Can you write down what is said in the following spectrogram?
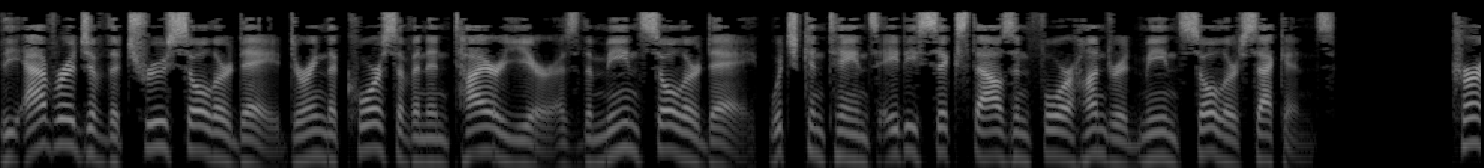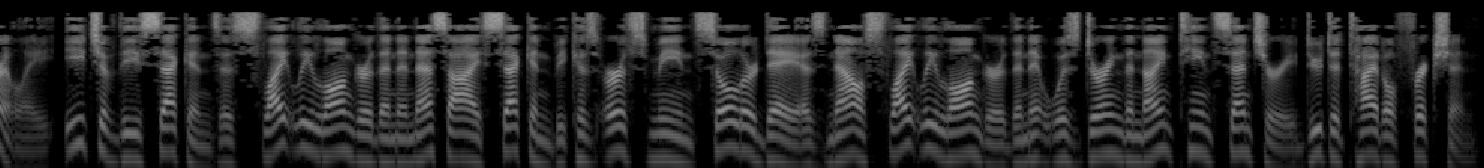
The average of the true solar day during the course of an entire year is the mean solar day, which contains 86,400 mean solar seconds. Currently, each of these seconds is slightly longer than an SI second because Earth's mean solar day is now slightly longer than it was during the 19th century due to tidal friction.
